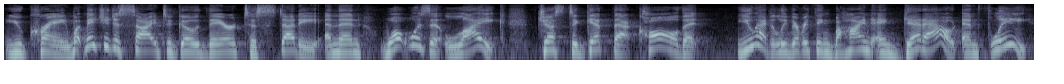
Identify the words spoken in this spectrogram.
Ukraine. What made you decide to go there to study? And then what was it like just to get that call that you had to leave everything behind and get out and flee.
